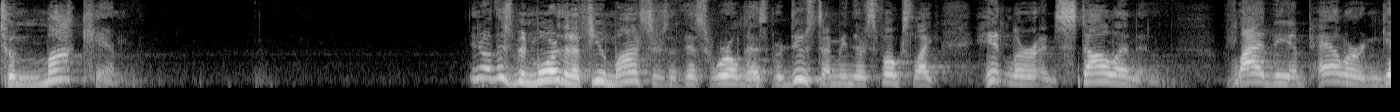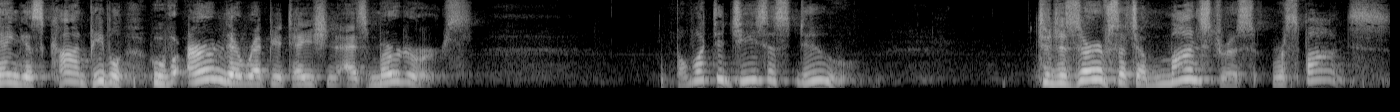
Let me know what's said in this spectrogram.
to mock him. You know, there's been more than a few monsters that this world has produced. I mean, there's folks like Hitler and Stalin and Vlad the Impaler and Genghis Khan, people who've earned their reputation as murderers. But what did Jesus do to deserve such a monstrous response?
